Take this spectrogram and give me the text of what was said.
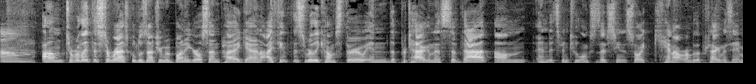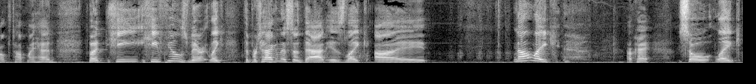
Um, to relate this to Rascal Does Not Dream of Bunny Girl Senpai again, I think this really comes through in the protagonist of that. Um, and it's been too long since I've seen it, so I cannot remember the protagonist's name off the top of my head. But he he feels very like the protagonist of that is like I, not like okay, so like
